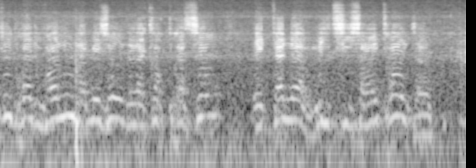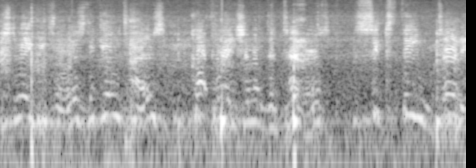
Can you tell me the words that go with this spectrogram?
tout droit devant nous, la maison de la corporation des tanneurs, 1630. Straight before us, the Guild House, Corporation of the Tanners, 1630.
